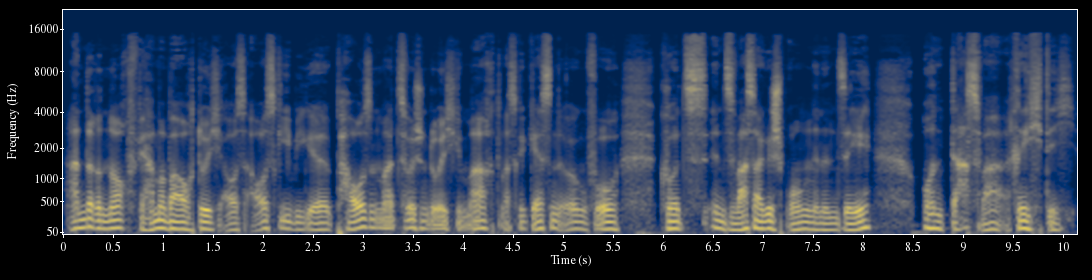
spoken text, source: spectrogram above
anderen noch. Wir haben aber auch durchaus ausgiebige Pausen mal zwischendurch gemacht, was gegessen irgendwo, kurz ins Wasser gesprungen in den See. Und das war richtig,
